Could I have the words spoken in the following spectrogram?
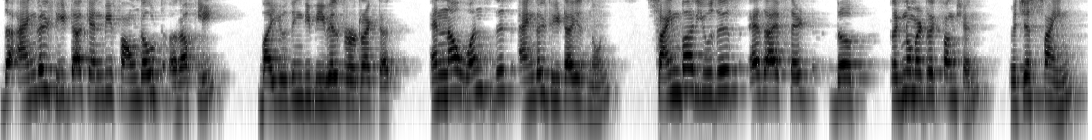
the angle theta can be found out roughly by using the bevel protractor and now once this angle theta is known, Sine bar uses, as I have said, the trigonometric function which is sine.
